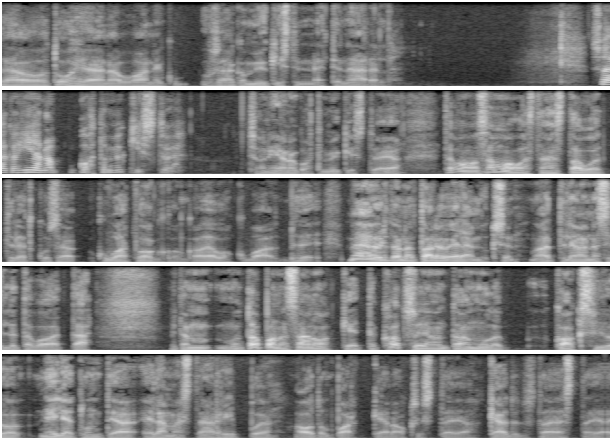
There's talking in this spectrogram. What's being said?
sä oot ohjaajana vaan niin kuin usein aika mykistynyt näiden äärellä. Se on aika hieno kohta mykistyä. Se on hieno kohta mykistyä. Ja tavallaan samanlaista sä tavoittelet, kun sä kuvaat valkokankaan elokuvaa. Mä yritän aina tarjoa elämyksen. Mä ajattelen aina sillä tavalla, että mitä mun tapana sanoakin, että katsoja antaa mulle 2-4 tuntia elämästään riippuen auton parkkeerauksista ja käytetystä ajasta. Ja,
